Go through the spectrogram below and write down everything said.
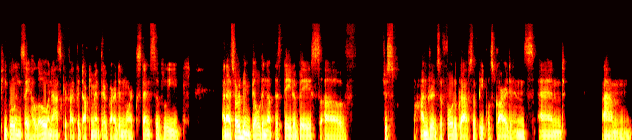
people and say hello and ask if I could document their garden more extensively. And I've sort of been building up this database of just hundreds of photographs of people's gardens. And um,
